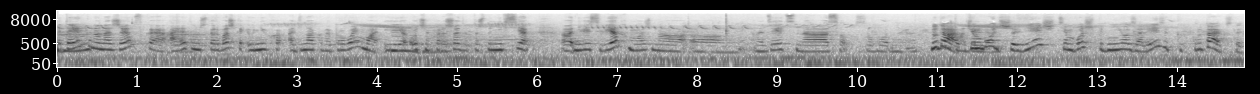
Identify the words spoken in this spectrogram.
Это Элька, но она женская, а это мужская рубашка, и у них одинаковая пройма, и очень хорошо идет, потому что не все, э, не весь верх можно эм, надеть на св- свободные. Ну да, модели. чем больше вещь, тем больше под нее залезет. Как крутая, кстати,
